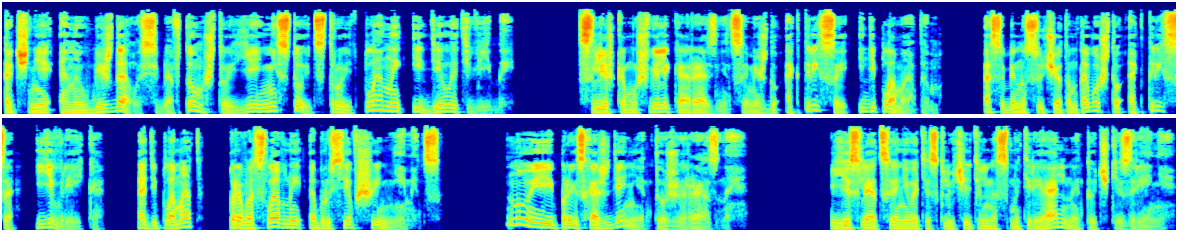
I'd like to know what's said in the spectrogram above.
Точнее, она убеждала себя в том, что ей не стоит строить планы и делать виды. Слишком уж велика разница между актрисой и дипломатом, особенно с учетом того, что актриса — еврейка, а дипломат — православный обрусевший немец. Ну и происхождение тоже разное. Если оценивать исключительно с материальной точки зрения,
